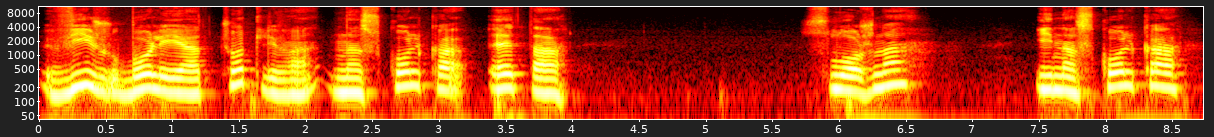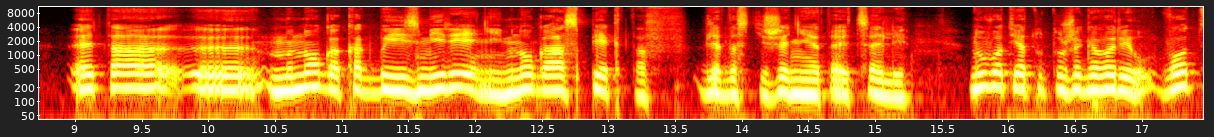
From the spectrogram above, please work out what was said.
вижу более отчетливо, насколько это сложно и насколько это э, много как бы измерений, много аспектов для достижения этой цели. Ну вот я тут уже говорил, вот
